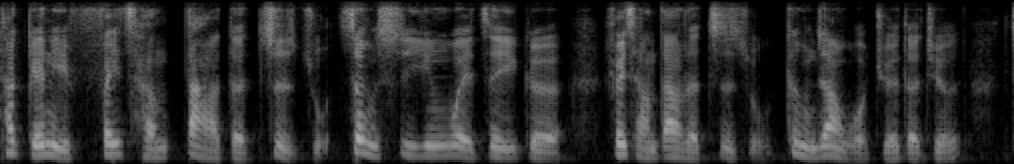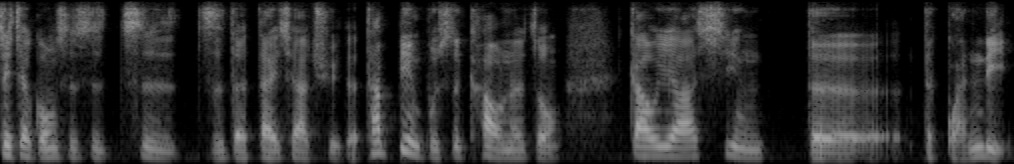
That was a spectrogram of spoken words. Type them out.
他给你非常大的自主，正是因为这一个非常大的自主，更让我觉得就这家公司是是值得待下去的。它并不是靠那种高压性的的管理，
